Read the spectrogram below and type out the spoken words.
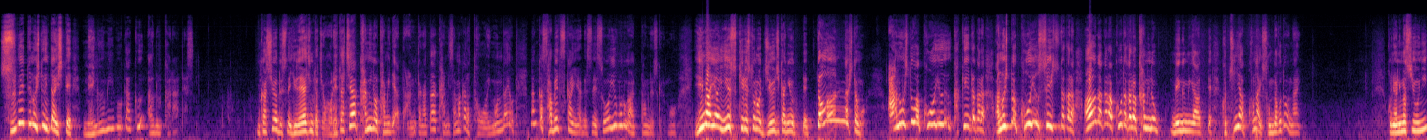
全ての人に対して恵み深くあるからです。昔はですねユダヤ人たちは俺たちは神の民であってあんた方は神様から遠いもんだよなんか差別感やですねそういうものがあったんですけども今やイエス・キリストの十字架によってどんな人もあの人はこういう家系だからあの人はこういう性質だからああだからこうだから神の恵みがあってこっちには来ないそんなことはない。ここにありますように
